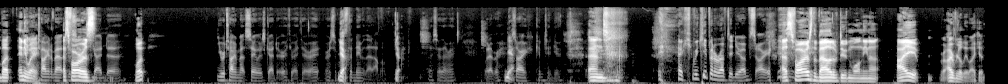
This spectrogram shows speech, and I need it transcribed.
But anyway, you're talking about as far Sailor's as- Guide to, what? you were talking about Sailor's Guide to Earth right there, right? Or is it, Yeah. what's the name of that album? Yeah. Did I say that right? Whatever. Yeah. Sorry. Continue. And we keep interrupting you. I'm sorry. as far as the Ballad of Dood and Juanita, I I really like it.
